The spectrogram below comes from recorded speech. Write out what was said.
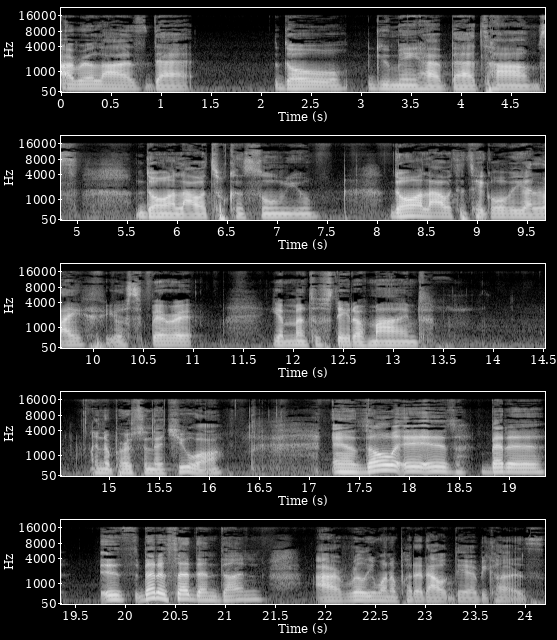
I realized that though you may have bad times, don't allow it to consume you. Don't allow it to take over your life, your spirit, your mental state of mind, and the person that you are. And though it is better, it's better said than done. I really want to put it out there because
